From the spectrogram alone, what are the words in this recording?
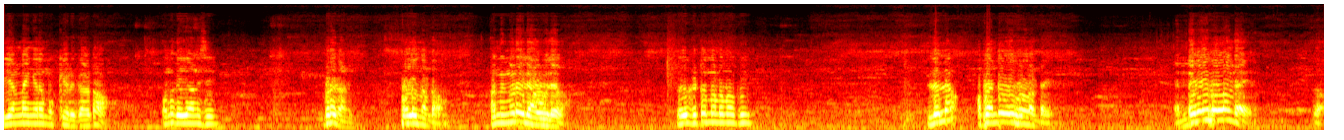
ഈ എണ്ണ ഇങ്ങനെ മുക്കിയെടുക്കാം കേട്ടോ. ഒന്ന് കൈ കാണിച്ച്. ഇവിടെ കാണി പൊള്ളുന്നുണ്ടോ? അത് നിങ്ങളുടെ കയ്യിലാവൂലേ ഇത് കിട്ടുന്നുണ്ടോ നോക്ക് ഇല്ലല്ലോ? അപ്പൊ എന്റെ കൈ കൊള്ളണ്ടേ എന്റെ കൈ കൊള്ളണ്ടേ ഇതാ.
